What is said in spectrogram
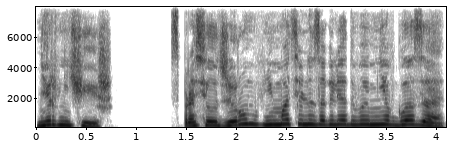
«Нервничаешь?» — спросил Джером, внимательно заглядывая мне в глаза.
